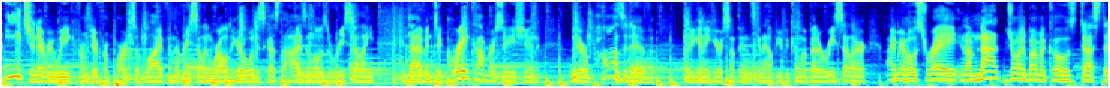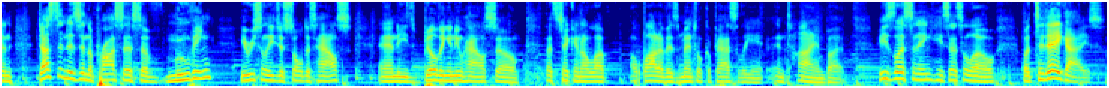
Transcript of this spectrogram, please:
each and every week from different parts of life in the reselling world. Here we'll discuss the highs and lows of reselling and dive into great conversation. We are positive that you're going to hear something that's going to help you become a better reseller. I'm your host, Ray, and I'm not joined by my co host, Dustin. Dustin is in the process of moving. He recently just sold his house and he's building a new house, so that's taking a lot, a lot of his mental capacity and time. But he's listening. He says hello. But today, guys,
